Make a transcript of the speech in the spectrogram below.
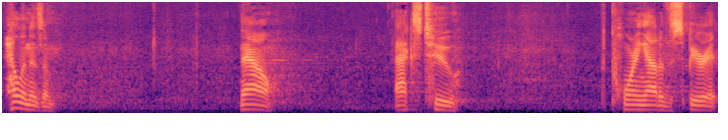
Hellenism. Now, Acts 2, the pouring out of the Spirit,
